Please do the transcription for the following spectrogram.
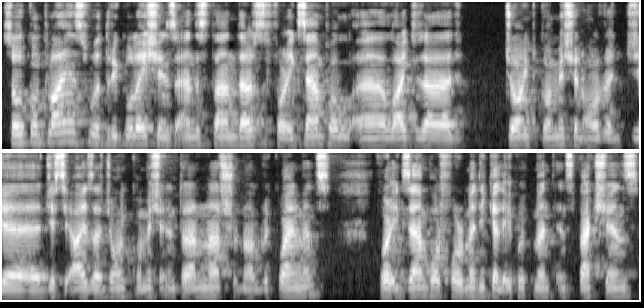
So compliance with regulations and the standards, for example, uh, like the Joint Commission or the JCI, the Joint Commission International Requirements, for example, for medical equipment inspections,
